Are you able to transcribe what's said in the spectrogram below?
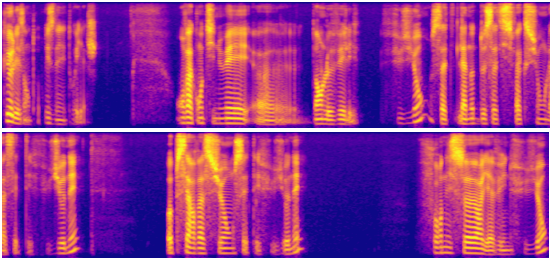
que les entreprises de nettoyage. On va continuer euh, d'enlever les fusions. La note de satisfaction, là, c'était fusionné. Observation, c'était fusionné. Fournisseur, il y avait une fusion.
